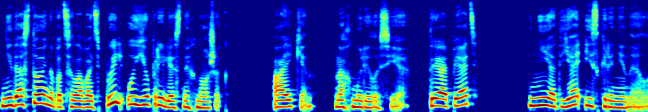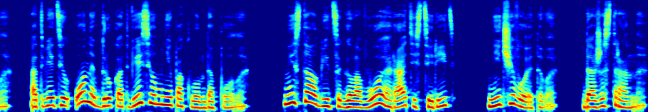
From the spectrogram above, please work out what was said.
недостойного целовать пыль у ее прелестных ножек. Айкин, нахмурилась я, ты опять? Нет, я искренне, Нелла, ответил он и вдруг отвесил мне поклон до пола. Не стал биться головой, орать, истерить. Ничего этого. Даже странно.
